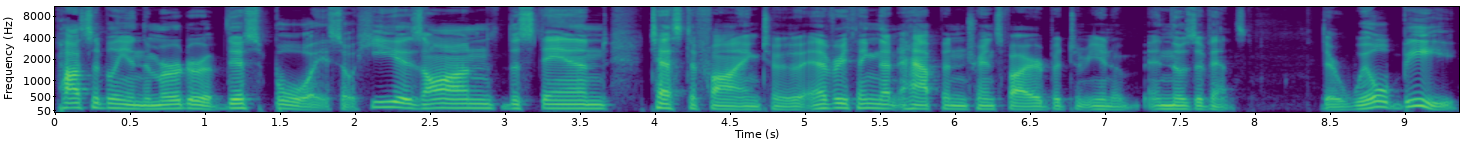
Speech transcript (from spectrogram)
possibly in the murder of this boy. So he is on the stand testifying to everything that happened, transpired, between you know in those events. There will be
